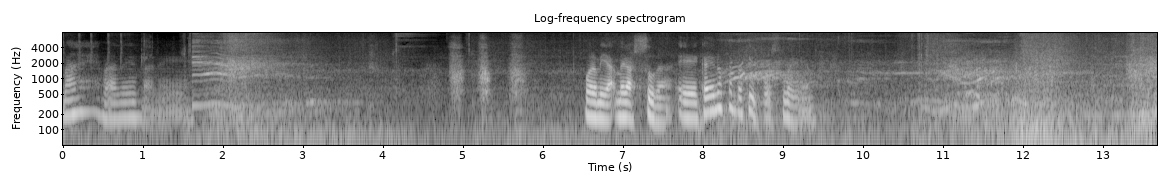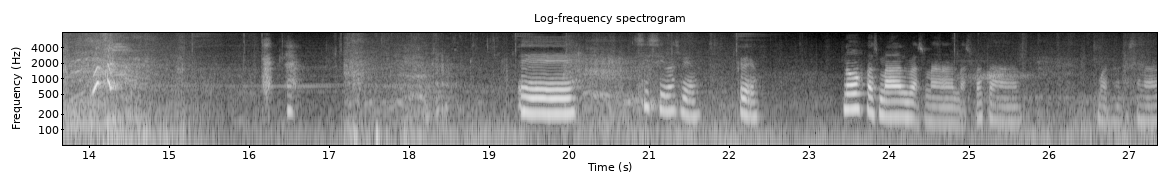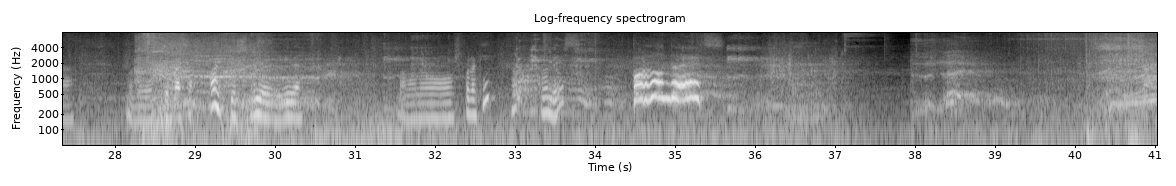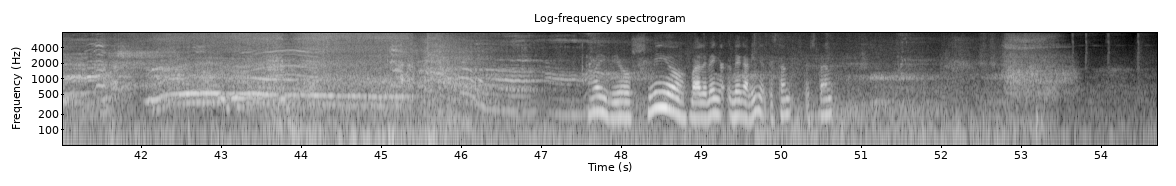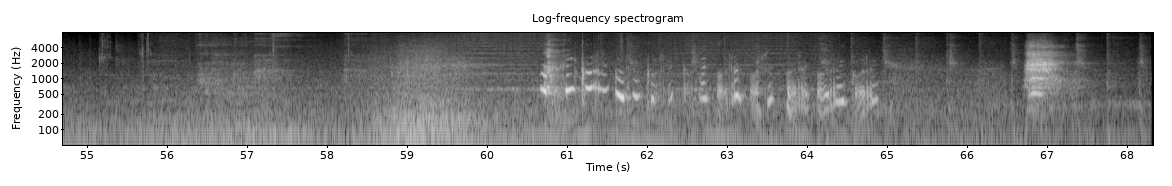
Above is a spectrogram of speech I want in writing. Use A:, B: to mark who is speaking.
A: Vale, vale, vale. Bueno, mira, me la suda. Eh, ¿Cae un objeto aquí? Pues muy bien. Eh, sí, sí, vas bien, creo. No, vas mal, vas mal, vas fatal. Bueno, no pasa nada. Bueno, qué pasa. ¡Ay, Dios mío de mi vida! Vámonos por aquí. ¿No? ¿Dónde es? ¿Por dónde es? Ay, Dios mío. Vale, venga, venga, niño, que están, están.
